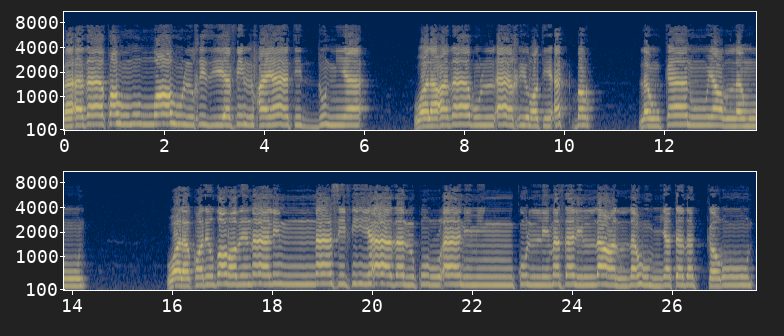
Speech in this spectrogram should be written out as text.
فأذاقهم الله الخزي في الحياة الدنيا ولعذاب الآخرة أكبر لو كانوا يعلمون ولقد ضربنا للناس في هذا القرآن من كل مثل لعلهم يتذكرون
